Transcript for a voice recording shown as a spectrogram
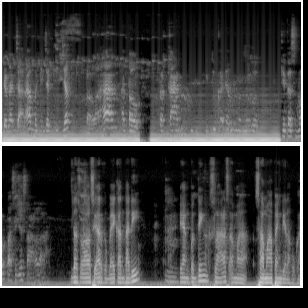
dengan cara menginjak-injak bawahan atau rekan? Itu kan yang menurut kita semua pastinya salah. Dan soal siar kebaikan tadi Yang penting selaras sama sama apa yang dia lakukan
